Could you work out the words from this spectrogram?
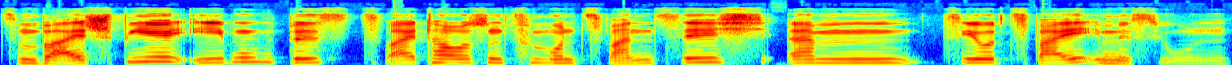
zum Beispiel eben bis 2025 ähm, CO2-Emissionen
